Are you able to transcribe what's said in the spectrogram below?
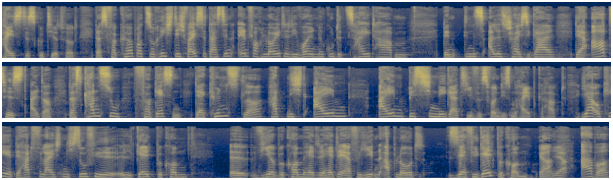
heiß diskutiert wird. Das verkörpert so richtig, weißt du, da sind einfach Leute, die wollen eine gute Zeit haben, denen, denen ist alles scheißegal. Der Artist, Alter, das kannst du vergessen. Der Künstler hat nicht ein ein bisschen Negatives von diesem Hype gehabt. Ja, okay, der hat vielleicht nicht so viel äh, Geld bekommen, äh, wie er bekommen hätte, hätte er für jeden Upload sehr viel Geld bekommen, ja? Ja. Aber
